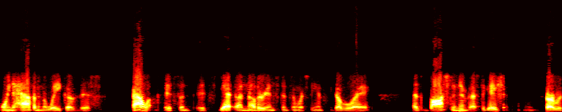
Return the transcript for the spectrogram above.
going to happen in the wake of this foul It's an, it's yet another instance in which the NCAA has botched an investigation. Start with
